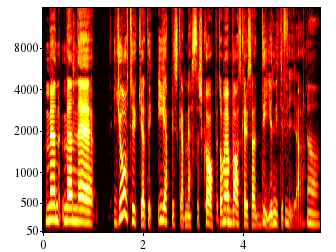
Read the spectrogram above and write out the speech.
Men, men eh, jag tycker att det episka mästerskapet, om jag bara ska säga det är ju 94. Ja.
